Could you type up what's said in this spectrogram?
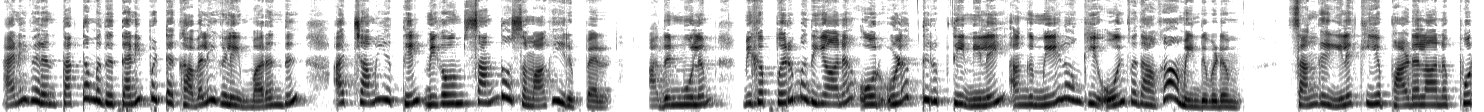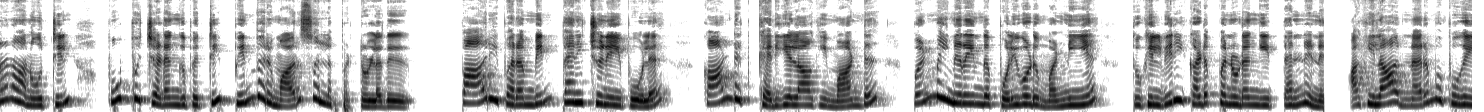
அனைவரும் தத்தமது தனிப்பட்ட கவலைகளை மறந்து அச்சமயத்தில் மிகவும் சந்தோஷமாக இருப்பர். அதன் மூலம் மிக பெருமதியான ஓர் உளத்திருப்தி நிலை அங்கு மேலோங்கி ஓய்வதாக அமைந்துவிடும். சங்க இலக்கிய பாடலான புறநானூற்றில் பூப்புச் சடங்கு பற்றி பின்வருமாறு சொல்லப்பட்டுள்ளது. பாரி பரம்பின் பனிச்சுனை போல காண்டற் கரியலாகி மாண்டு பெண்மை நிறைந்த பொலிவொடு மண்ணிய துகில்விரி கடுப்பனுடங்கி தன்னென அகிலார் நறுமு புகை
